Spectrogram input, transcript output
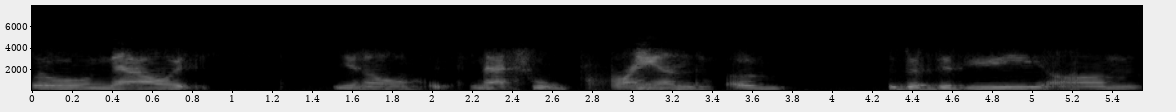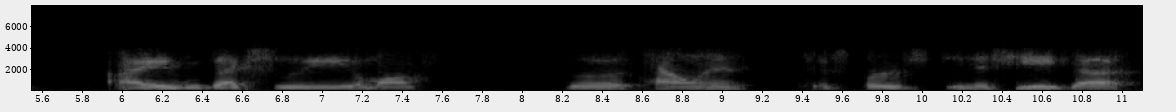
So now it's, you know, it's an actual brand of the WWE. Um, I was actually amongst the talent to first initiate that.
